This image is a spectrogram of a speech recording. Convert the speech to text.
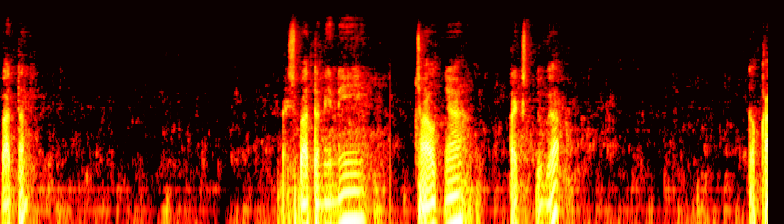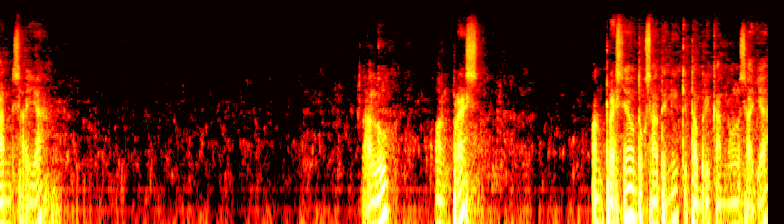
button. Raise button ini childnya teks juga. Tekan saya. Lalu on press on press-nya untuk saat ini kita berikan nol saja.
